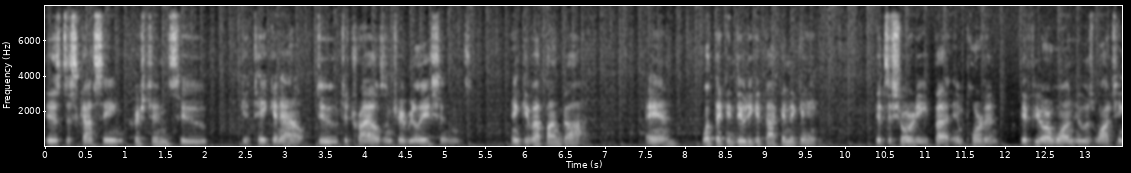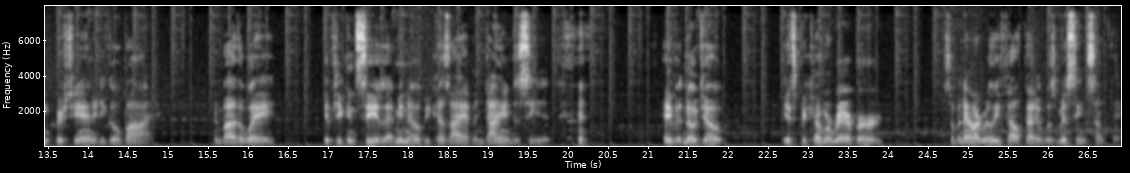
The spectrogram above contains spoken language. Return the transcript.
is discussing Christians who get taken out due to trials and tribulations and give up on God and what they can do to get back in the game. It's a shorty, but important if you are one who is watching Christianity go by. And by the way, if you can see it, let me know because I have been dying to see it. hey, but no joke, it's become a rare bird. So, but now I really felt that it was missing something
